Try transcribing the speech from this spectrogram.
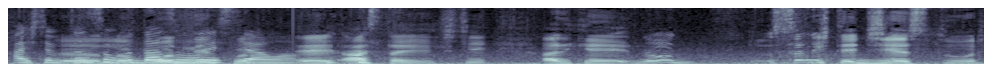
Așteptăm uh, să vă dați voi logodnicul- seama. Ei, asta e, știi? Adică, nu, sunt niște gesturi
